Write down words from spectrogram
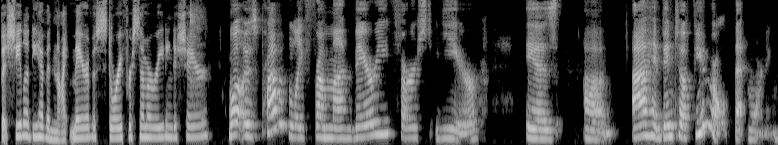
but sheila do you have a nightmare of a story for summer reading to share well it was probably from my very first year is um, i had been to a funeral that morning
